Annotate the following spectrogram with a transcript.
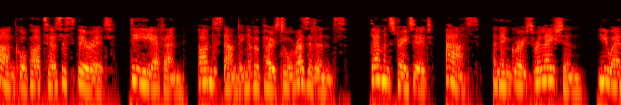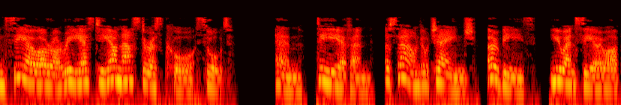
Uncorporatus a spirit. DEFN. Understanding of a postal residence. Demonstrated. As. An engross relation. UNCORREST un asterisk core, sort. N. DEFN. A sound or change. OBs. UNCORPORAT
